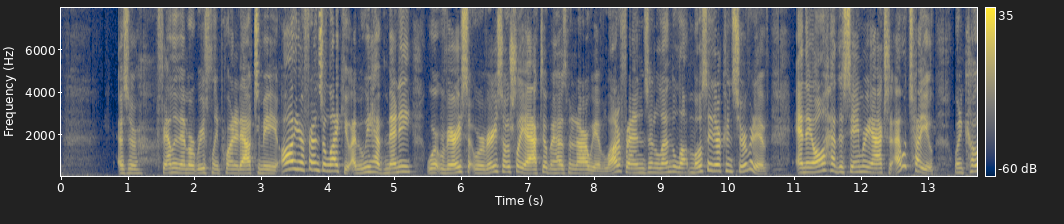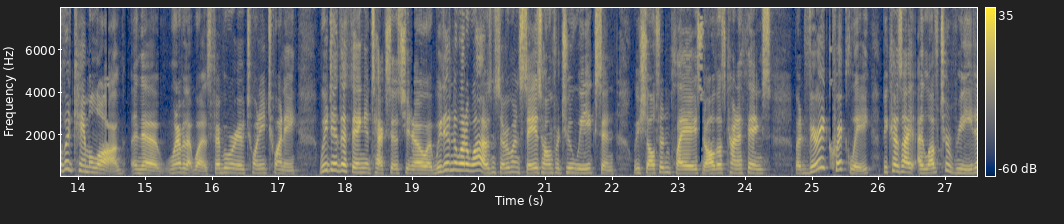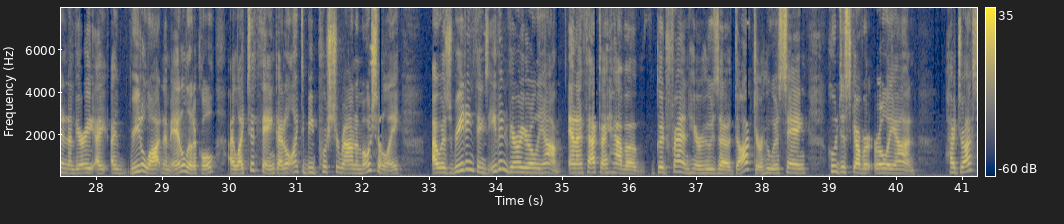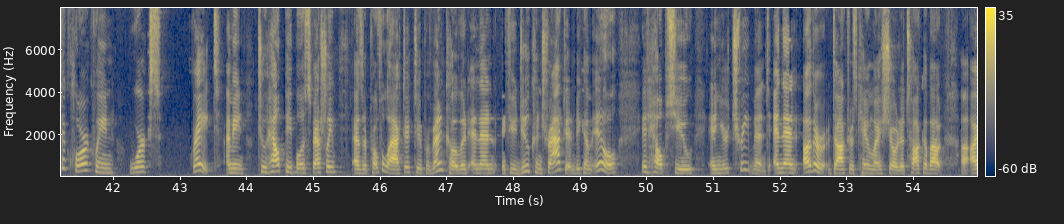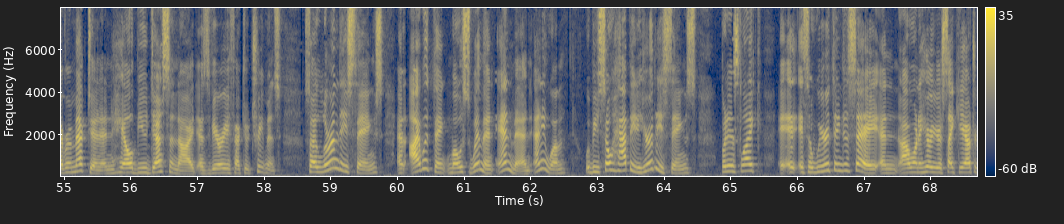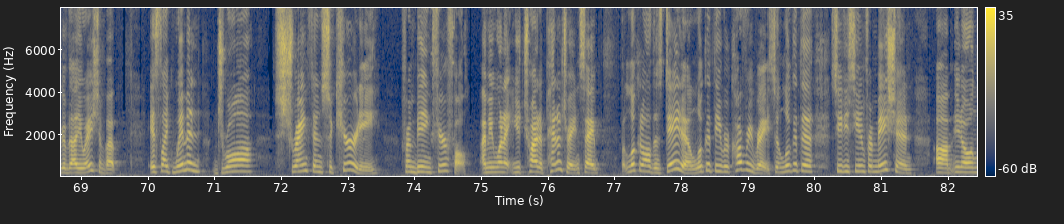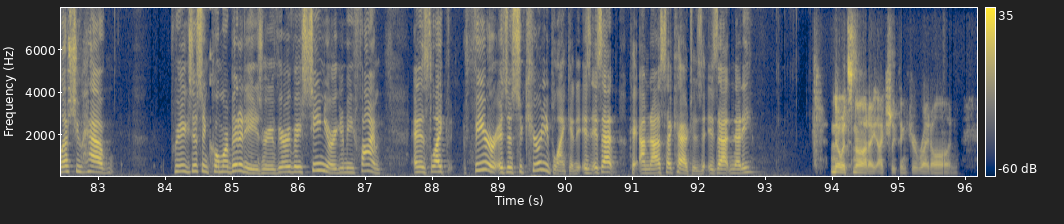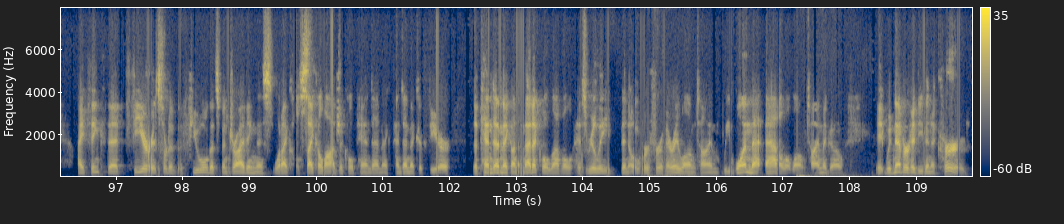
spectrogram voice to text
as a family member recently pointed out to me, all your friends are like you. I mean, we have many. We're, we're very we're very socially active. My husband and I. We have a lot of friends, and lend a lot. Mostly they're conservative, and they all had the same reaction. I will tell you, when COVID came along, in the whenever that was, February of 2020. We did the thing in Texas, you know, we didn't know what it was, and so everyone stays home for two weeks, and we sheltered in place, and all those kind of things. But very quickly, because I, I love to read and I'm very, I, I read a lot and I'm analytical, I like to think, I don't like to be pushed around emotionally. I was reading things even very early on. And in fact, I have a good friend here who's a doctor who was saying, who discovered early on, hydroxychloroquine works great. I mean, to help people, especially as a prophylactic to prevent COVID, and then if you do contract it and become ill, it helps you in your treatment. And then other doctors came on my show to talk about uh, ivermectin and inhaled budesonide as very effective treatments. So I learned these things, and I would think most women and men, anyone, would be so happy to hear these things. But it's like, it's a weird thing to say, and I want to hear your psychiatric evaluation, but it's like women draw strength and security from being fearful. I mean, when you try to penetrate and say, but look at all this data, look at the recovery rates, and look at the CDC information, um, you know, unless you have pre-existing comorbidities or you're very, very senior, you're going to be fine. And it's like fear is a security blanket. Is, is that, okay, I'm not a psychiatrist. Is that Nettie? No, it's not. I actually think you're right on. I think that fear is sort of the fuel that's been driving this, what I call psychological pandemic, pandemic of fear. The pandemic on a medical level has really been over for a very long time. We won that battle a long time ago. It would never have even occurred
